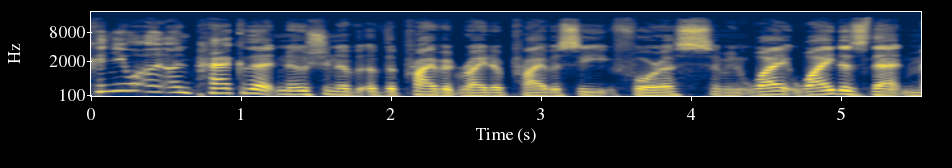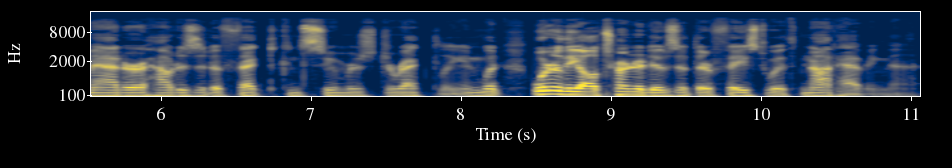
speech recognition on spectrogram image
Can you un- unpack that notion of, of the private right of privacy for us? I mean, why why does that matter? How does it affect consumers directly? And what, what are the alternatives that they're faced with not having that?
